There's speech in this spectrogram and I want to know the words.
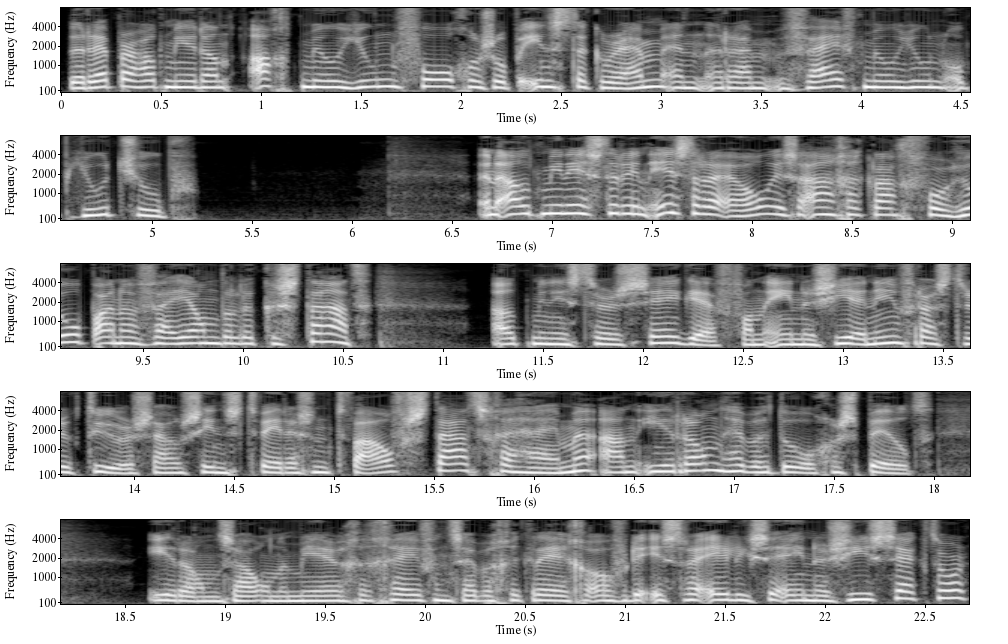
De rapper had meer dan 8 miljoen volgers op Instagram en ruim 5 miljoen op YouTube. Een oud-minister in Israël is aangeklaagd voor hulp aan een vijandelijke staat. Oud-minister Segev van Energie en Infrastructuur zou sinds 2012 staatsgeheimen aan Iran hebben doorgespeeld. Iran zou onder meer gegevens hebben gekregen over de Israëlische energiesector,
